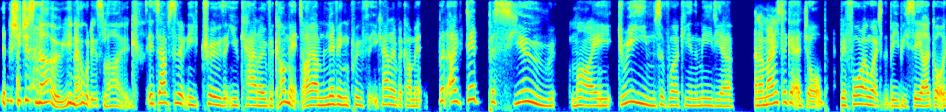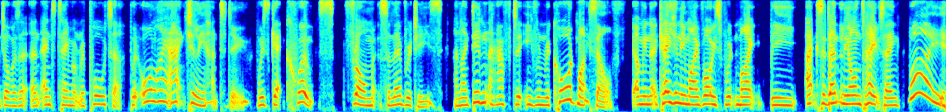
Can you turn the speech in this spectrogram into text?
because you just know, you know what it's like. It's absolutely true that you can overcome it. I am living proof that you can overcome it. But I did pursue my dreams of working in the media and I managed to get a job. Before I worked at the BBC, I got a job as a- an entertainment reporter. But all I actually had to do was get quotes from celebrities, and I didn't have to even record myself. I mean, occasionally my voice would might be accidentally on tape saying, "Why?"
